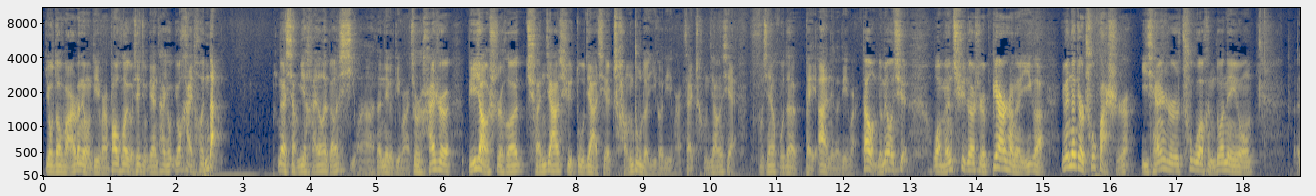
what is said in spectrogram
有的玩的那种地方。包括有些酒店它有有海豚的。那想必孩子会比较喜欢啊，在那个地方就是还是比较适合全家去度假且常住的一个地方，在澄江县抚仙湖的北岸那个地方。但我们就没有去，我们去的是边上的一个，因为那地儿出化石，以前是出过很多那种，呃，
